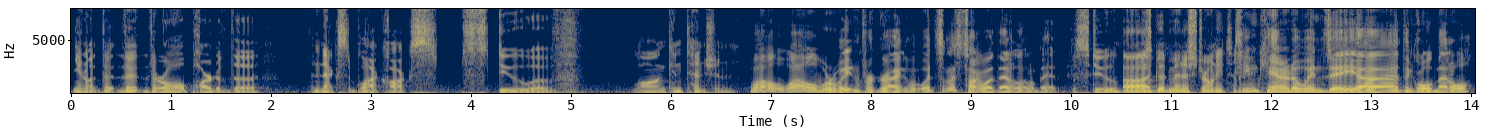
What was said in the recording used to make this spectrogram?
you know, the, the, they're all part of the the next Blackhawks stew of long contention. while while we're waiting for Greg, let's let's talk about that a little bit. The stew. it Uh, was good minestrone tonight. Team Canada wins a uh, the gold medal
